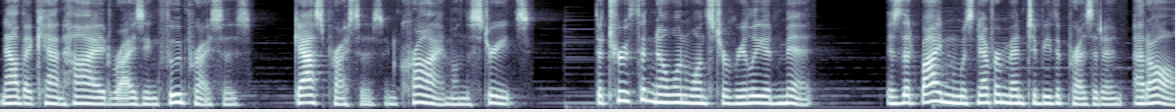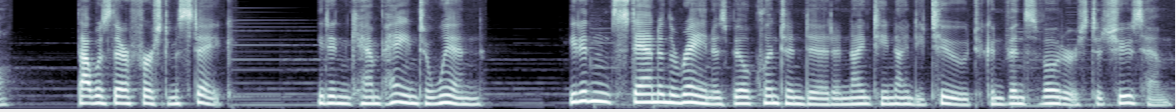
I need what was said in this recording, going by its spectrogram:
Now they can't hide rising food prices, gas prices, and crime on the streets. The truth that no one wants to really admit is that Biden was never meant to be the president at all. That was their first mistake. He didn't campaign to win. He didn't stand in the rain as Bill Clinton did in 1992 to convince voters to choose him.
